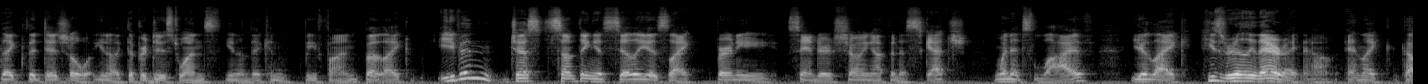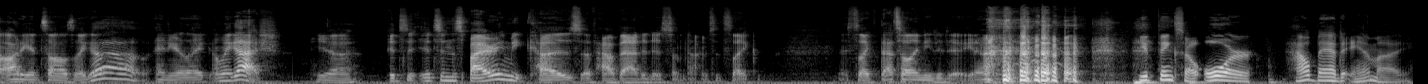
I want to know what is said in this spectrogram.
like the digital you know like the produced ones you know they can be fun but like even just something as silly as like bernie sanders showing up in a sketch when it's live you're like he's really there right now. And like the audience all is like oh and you're like oh my gosh. Yeah. It's it's inspiring because of how bad it is sometimes. It's like it's like that's all i need to do you know? You'd think so. Or, how bad am I?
